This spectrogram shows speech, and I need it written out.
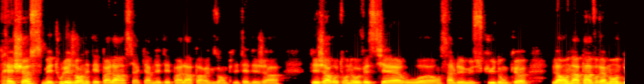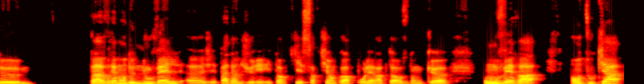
Precious, mais tous les joueurs n'étaient pas là. Hein. Siakam n'était pas là, par exemple, il était déjà déjà retourné au vestiaire ou en salle de muscu. Donc là, on n'a pas vraiment de pas vraiment de nouvelles. Euh, J'ai pas d'un jury report qui est sorti encore pour les Raptors, donc euh, on verra. En tout cas,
